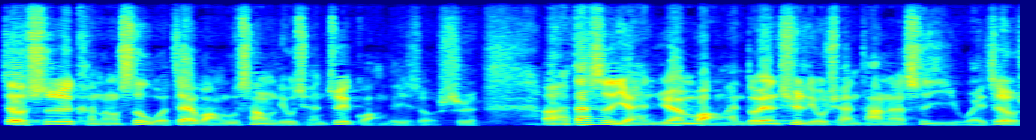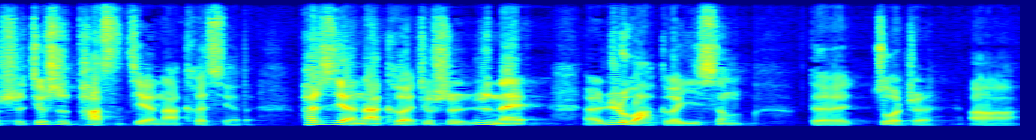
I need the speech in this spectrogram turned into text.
这首诗可能是我在网络上流传最广的一首诗，啊，但是也很冤枉，很多人去流传它呢，是以为这首诗就是帕斯捷纳克写的。帕斯捷纳克就是日内呃日瓦戈医生的作者啊，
